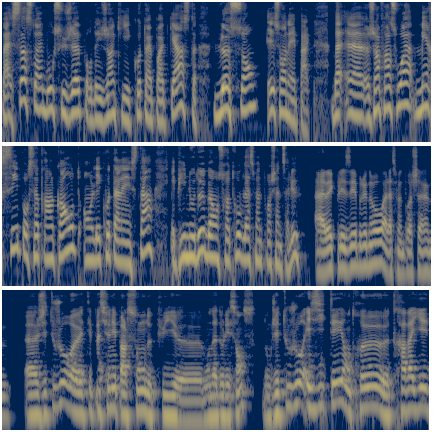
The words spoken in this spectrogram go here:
Ben, ça, c'est un beau sujet pour des gens qui écoutent un podcast, le son et son impact. Ben, Jean-François, merci pour cette rencontre. On l'écoute à l'instant. Et puis, nous deux, ben, on se retrouve la semaine prochaine. Salut. Avec plaisir, Bruno. À la semaine prochaine. Euh, j'ai toujours euh, été passionné par le son depuis euh, mon adolescence. Donc j'ai toujours hésité entre travailler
